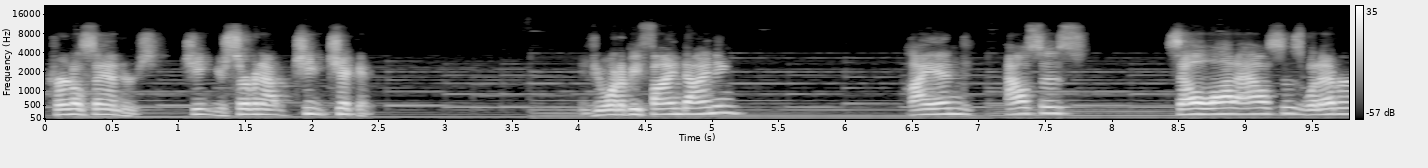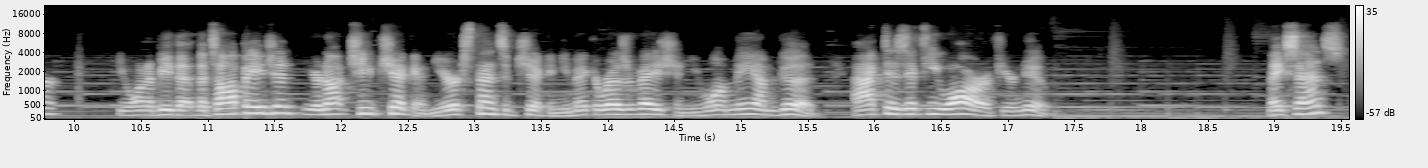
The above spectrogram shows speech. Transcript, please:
Colonel Sanders. Cheap, you're serving out cheap chicken. If you want to be fine dining, high end houses, sell a lot of houses, whatever. You want to be the, the top agent, you're not cheap chicken. You're expensive chicken. You make a reservation. You want me, I'm good. Act as if you are if you're new. Make sense?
